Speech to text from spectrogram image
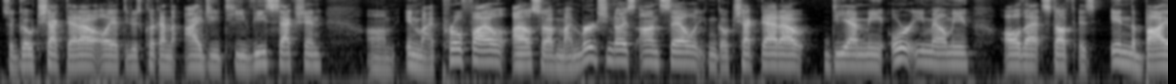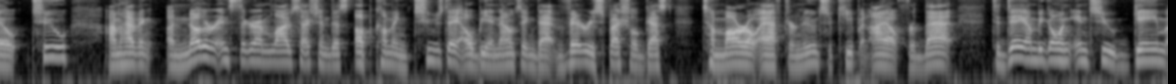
So go check that out. All you have to do is click on the IGTV section um, in my profile. I also have my merchandise on sale. You can go check that out. DM me or email me. All that stuff is in the bio too. I'm having another Instagram live session this upcoming Tuesday. I'll be announcing that very special guest tomorrow afternoon, so keep an eye out for that. Today, I'm be going into Game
